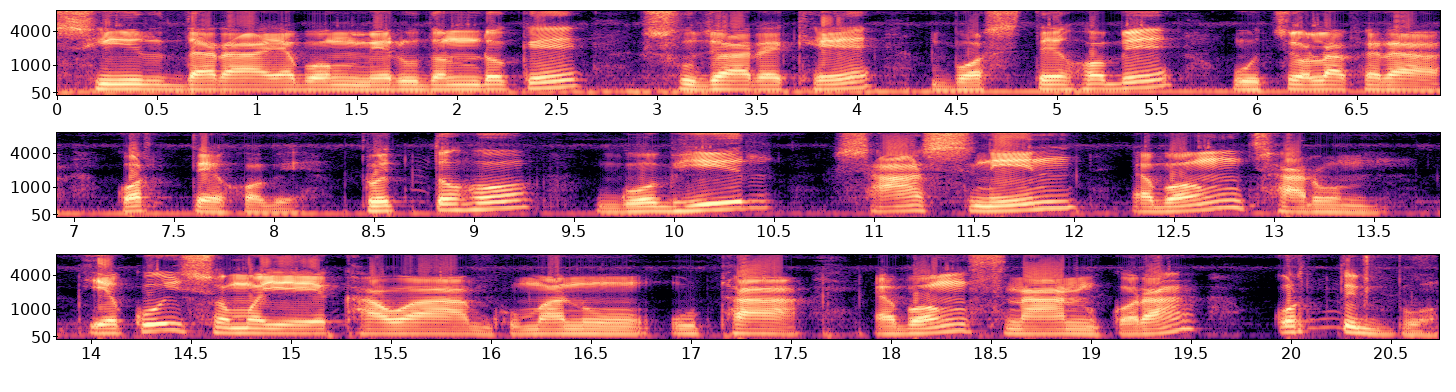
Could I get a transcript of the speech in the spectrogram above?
শির দ্বারা এবং মেরুদণ্ডকে সোজা রেখে বসতে হবে, ও চলাফেরা করতে হবে। প্রত্যহ গভীর শ্বাস নিন এবং ছাড়ুন। একই সময়ে খাওয়া, ঘুমানো, উঠা এবং স্নান করা কর্তব্য।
